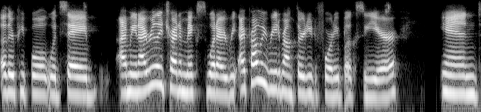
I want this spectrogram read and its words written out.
other people would say. I mean, I really try to mix what I read. I probably read around 30 to 40 books a year. And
